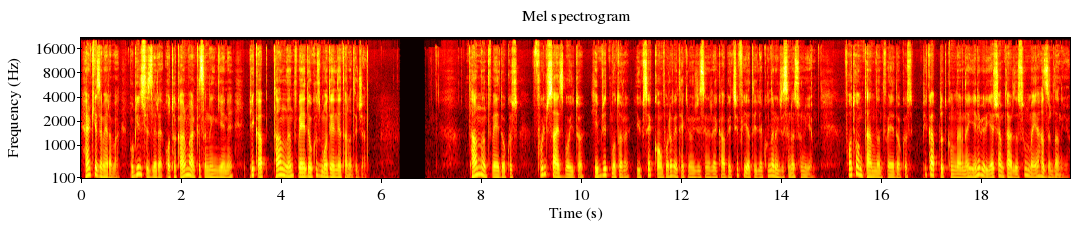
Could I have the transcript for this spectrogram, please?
Herkese merhaba. Bugün sizlere otokar markasının yeni Pickup Tunland V9 modelini tanıtacağım. Tunland V9, full size boyutu, hibrit motoru, yüksek konforu ve teknolojisini rekabetçi fiyatıyla kullanıcısına sunuyor. Photon Tunland V9, pickup tutkunlarına yeni bir yaşam tarzı sunmaya hazırlanıyor.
